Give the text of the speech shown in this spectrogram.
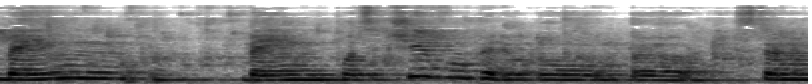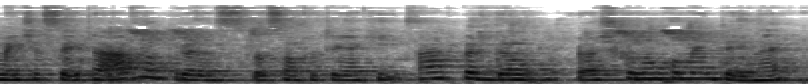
bem, bem positivo, um período uh, extremamente aceitável para a situação que eu tenho aqui. Ah, perdão, eu acho que eu não comentei, né?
